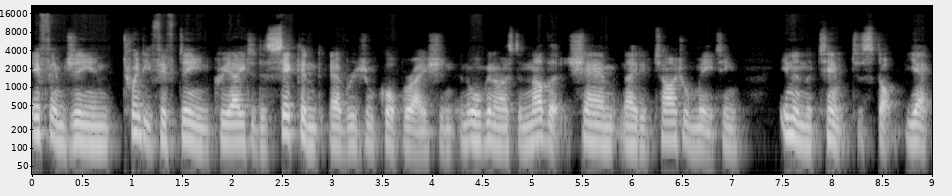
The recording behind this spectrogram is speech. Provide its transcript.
FMG in 2015 created a second Aboriginal corporation and organised another sham native title meeting in an attempt to stop YAC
